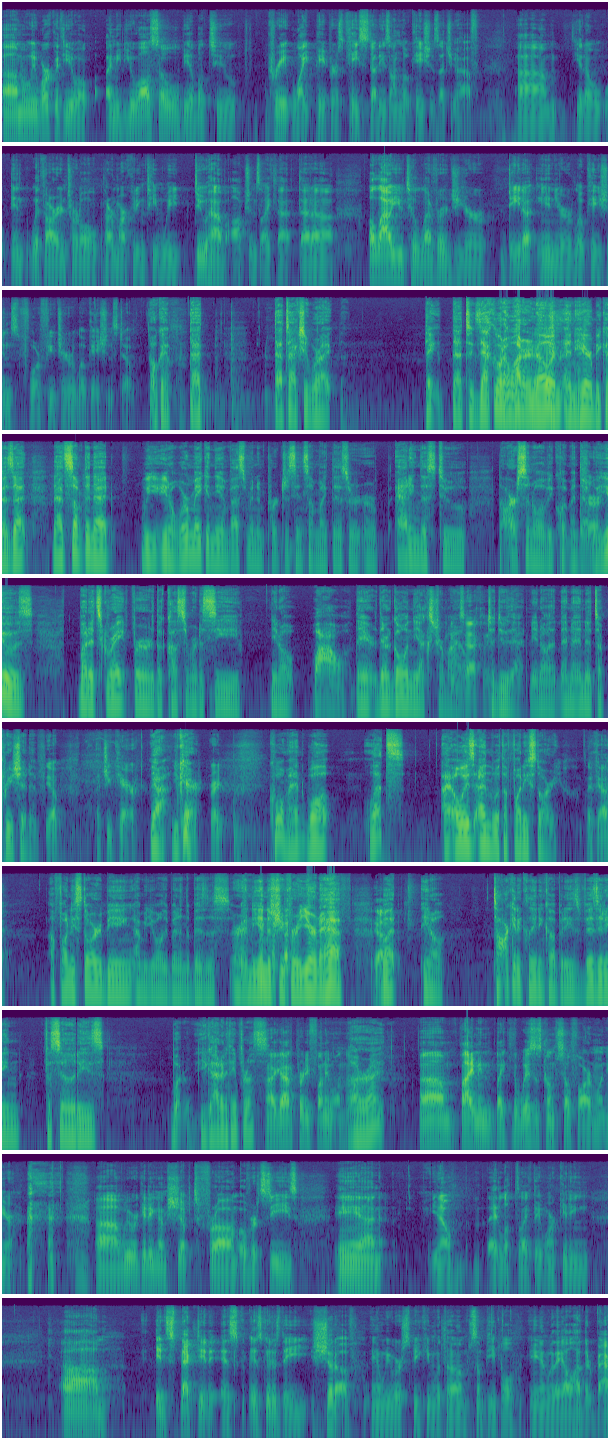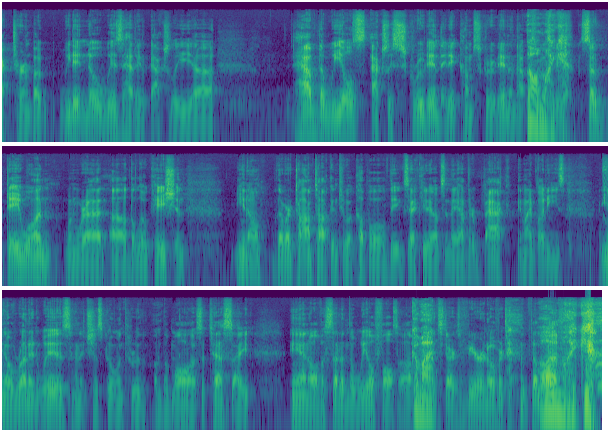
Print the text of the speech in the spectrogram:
Um, when we work with you, I mean, you also will be able to create white papers, case studies on locations that you have. Um, you know, in, with our internal, with our marketing team, we do have options like that that uh, allow you to leverage your data and your locations for future locations too. Okay, that that's actually where I. Think that's exactly what I wanted to know and, and hear because that that's something that we you know we're making the investment in purchasing something like this or, or adding this to the arsenal of equipment that Sure. we use, but it's great for the customer to see you know wow they're they're going the extra mile Exactly. to do that you know and and it's appreciative. Yep, that you care, Yeah, you care. right? Cool, man. Well, let's. I always end with a funny story. Okay. a funny story being i mean you've only been in the business or in the industry for a year and a half Yeah. but you know talking to cleaning companies visiting facilities what you got anything for us I got a pretty funny one though. all right Um, I mean, like the Whiz has come so far in one year. uh, we were getting them shipped from overseas, and you know, they looked like they weren't getting um, inspected as as good as they should have. And we were speaking with um, some people, and they all had their back turned, but we didn't know Whiz had to actually. Uh, have the wheels actually screwed in. They didn't come screwed in, and that was Oh my God. so day one when we're at uh, the location, you know, that we're I'm talking to a couple of the executives and they have their back, and my buddies, you know, running Whiz, and it's just going through the mall as a test site, and all of a sudden the wheel falls off. Come and on. it starts veering over to the oh left. Oh my god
